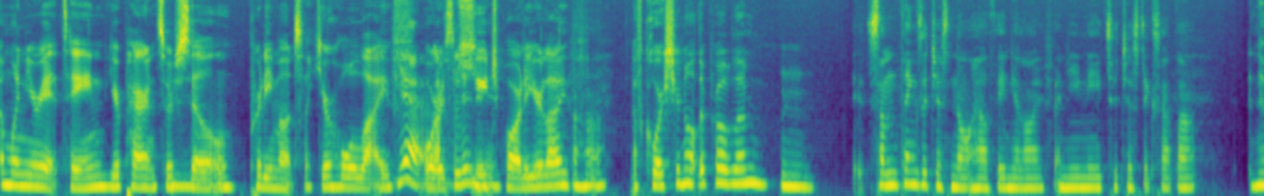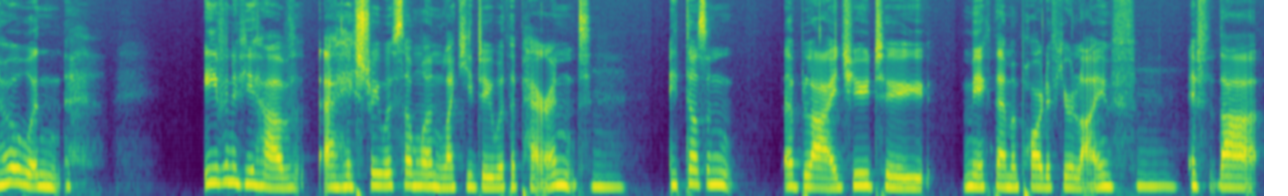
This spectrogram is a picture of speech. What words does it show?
And when you're 18, your parents are Mm. still pretty much like your whole life, Yeah, or absolutely. a huge part of your life. Uh huh. Of course, you're not the problem. Mm. It, some things are just not healthy in your life, and you need to just accept that. No, and even if you have a history with someone like you do with a parent, it doesn't oblige you to make them a part of your life Mm. if that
